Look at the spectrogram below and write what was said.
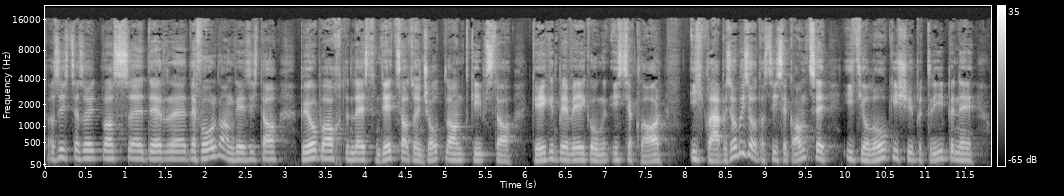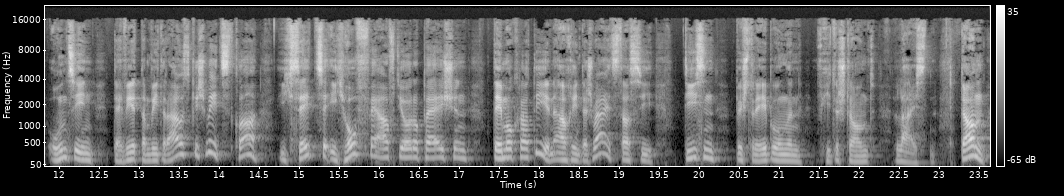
Das ist ja so etwas äh, der, äh, der Vorgang, der sich da beobachten lässt. Und jetzt also in Schottland gibt's da Gegenbewegungen, ist ja klar, ich glaube sowieso, dass dieser ganze ideologisch übertriebene Unsinn, der wird dann wieder ausgeschwitzt. Klar, ich setze, ich hoffe auf die europäischen Demokratien, auch in der Schweiz, dass sie diesen Bestrebungen Widerstand leisten. Dann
